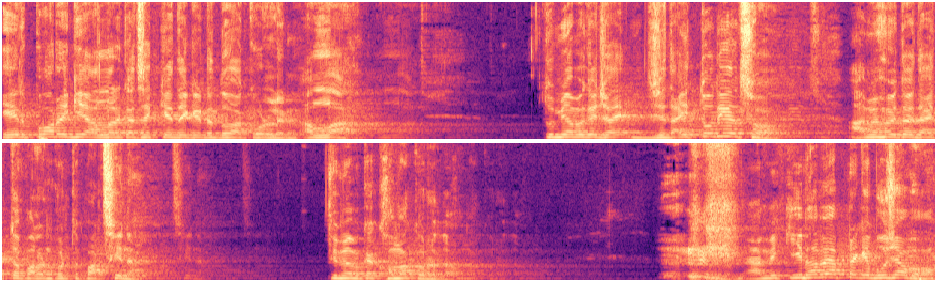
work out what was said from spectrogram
এরপরে গিয়ে আল্লাহর কাছে কেঁদে কেটে দোয়া করলেন, আল্লাহ, তুমি আমাকে যে দায়িত্ব দিয়েছ, আমি হয়তো দায়িত্ব পালন করতে পারছি না। তুমি আমাকে ক্ষমা করে দাও। আমি কীভাবে আপনাকে বুঝাবো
